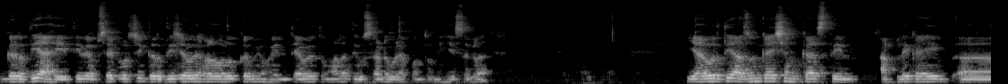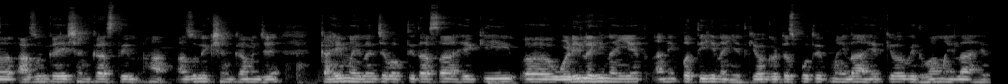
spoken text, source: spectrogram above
गर्दी आहे ती वेबसाईटवरची गर्दी ज्यावेळी हळूहळू कमी होईल त्यावेळी तुम्हाला दिवसाढवळ्या पण तुम्ही हे सगळं यावरती अजून काही शंका असतील आपले काही अजून काही शंका असतील हा अजून एक शंका म्हणजे काही महिलांच्या बाबतीत असं आहे की वडीलही नाही आहेत आणि पतीही नाही आहेत किंवा घटस्फोटीत महिला आहेत किंवा विधवा महिला आहेत.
